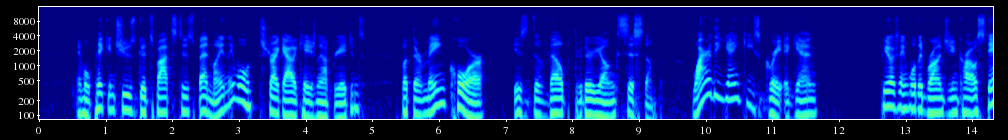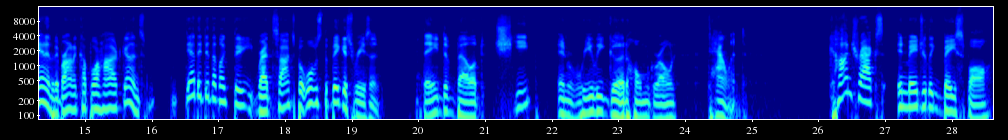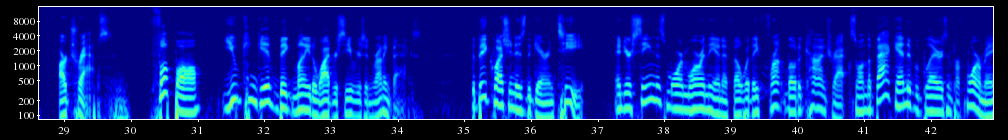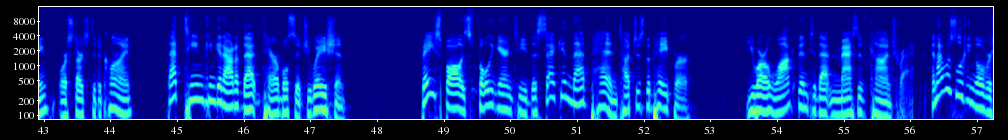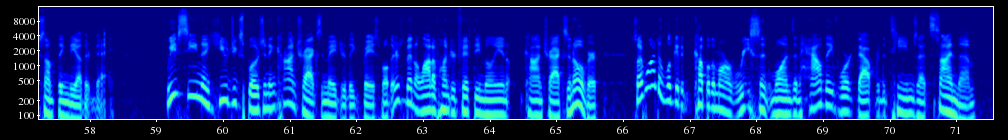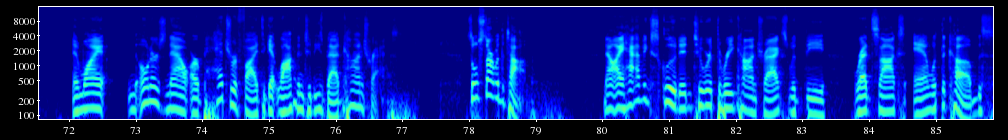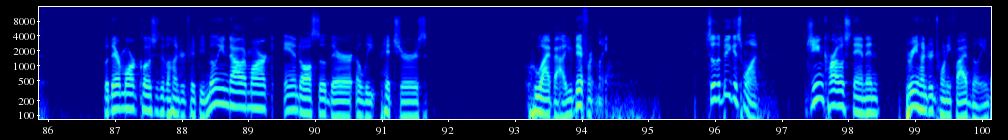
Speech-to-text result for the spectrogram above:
and will pick and choose good spots to spend money. And they will strike out occasionally on free agents, but their main core is developed through their young system. Why are the Yankees great again? People are saying, well, they brought in Giancarlo Stanton. They brought in a couple of hired guns. Yeah, they did that like the Red Sox, but what was the biggest reason? They developed cheap and really good homegrown talent. Contracts in Major League Baseball are traps. Football, you can give big money to wide receivers and running backs. The big question is the guarantee. And you're seeing this more and more in the NFL where they front load a contract. So on the back end, if a player isn't performing or starts to decline, that team can get out of that terrible situation. Baseball is fully guaranteed the second that pen touches the paper, you are locked into that massive contract. And I was looking over something the other day. We've seen a huge explosion in contracts in Major League Baseball. There's been a lot of 150 million contracts and over. So I wanted to look at a couple of the more recent ones and how they've worked out for the teams that signed them and why owners now are petrified to get locked into these bad contracts. So we'll start with the top. Now, I have excluded two or three contracts with the Red Sox and with the Cubs, but they're more closer to the $150 million mark and also their elite pitchers who I value differently. So the biggest one, Giancarlo Stanton, $325 million.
